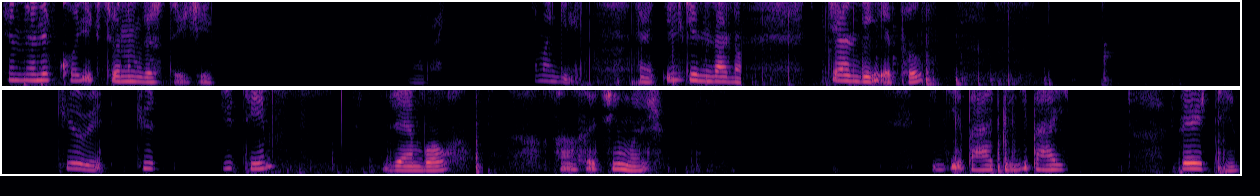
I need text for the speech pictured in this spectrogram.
Şimdilik koleksiyonumu göstereceğim. Bay bay. Hemen geleyim. Evet ilk yenilerden. Candy Apple. Curie. Cutie. Rainbow. Sunset Shimmer. Pinkie Pie. Pinkie Pie. Rarity.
